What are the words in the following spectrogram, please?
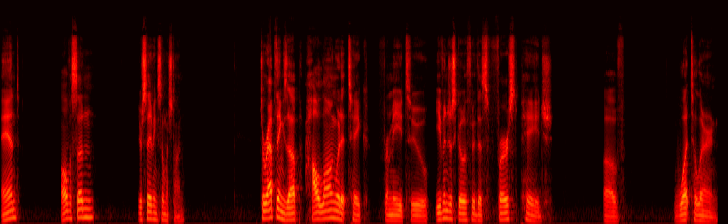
and all of a sudden you're saving so much time. To wrap things up, how long would it take for me to even just go through this first page of what to learn.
